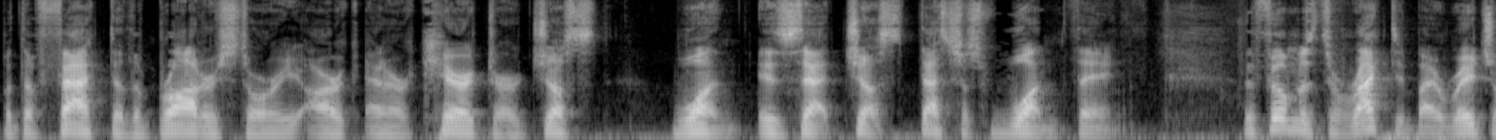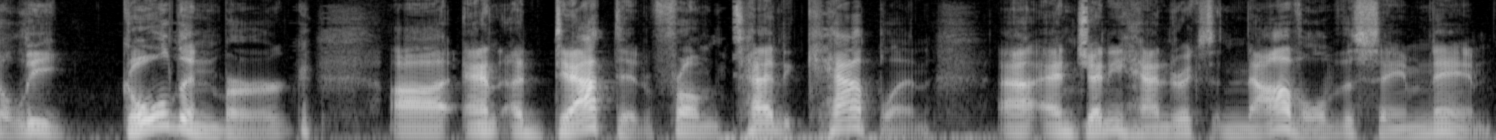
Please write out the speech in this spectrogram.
But the fact of the broader story arc and her character are just one is that just that's just one thing. The film is directed by Rachel Lee Goldenberg uh, and adapted from Ted Caplan uh, and Jenni Hendriks' novel of the same name.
